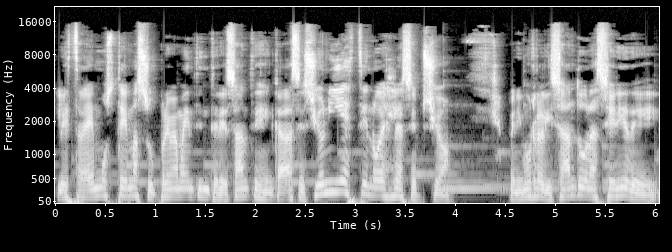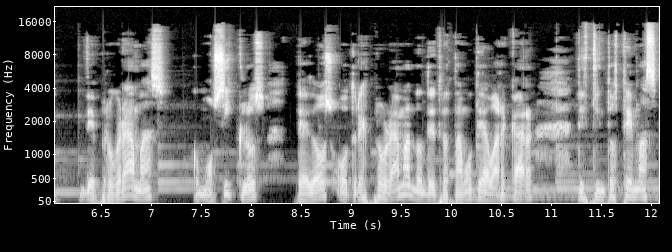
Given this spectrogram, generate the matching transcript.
Les traemos temas supremamente interesantes en cada sesión y este no es la excepción. Venimos realizando una serie de, de programas como ciclos de dos o tres programas donde tratamos de abarcar distintos temas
